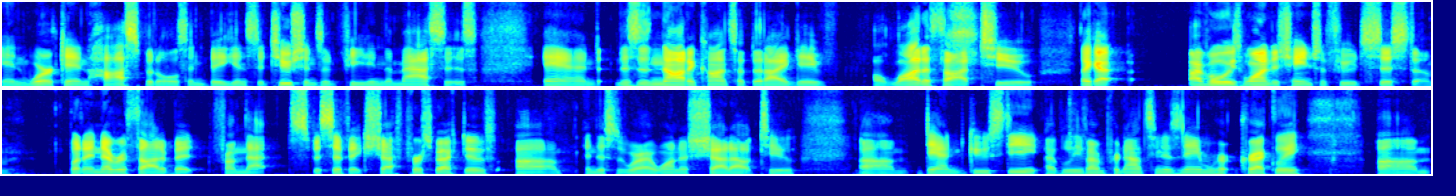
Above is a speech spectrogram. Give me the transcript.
and work in hospitals and big institutions and feeding the masses. And this is not a concept that i gave a lot of thought to. Like i i've always wanted to change the food system but I never thought of it from that specific chef perspective. Um, and this is where I want to shout out to um, Dan Giusti. I believe I'm pronouncing his name correctly. Um,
